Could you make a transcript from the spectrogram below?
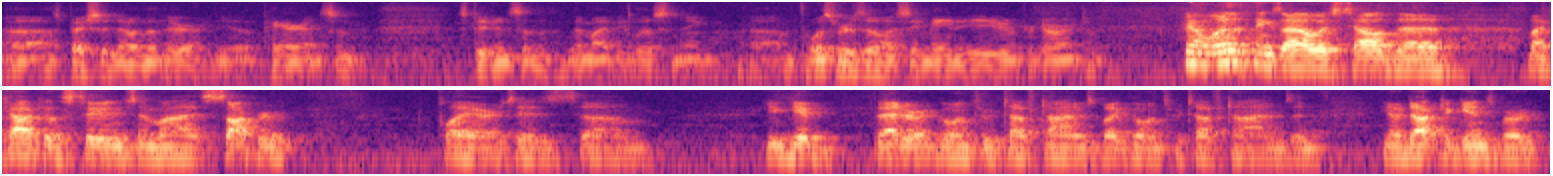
uh, especially knowing that there are you know, parents and students and, that might be listening. Um, what's resiliency mean to you and for Darlington? You know, one of the things I always tell the my calculus students and my soccer players is um, you get better at going through tough times by going through tough times. And you know, Dr. Ginsburg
